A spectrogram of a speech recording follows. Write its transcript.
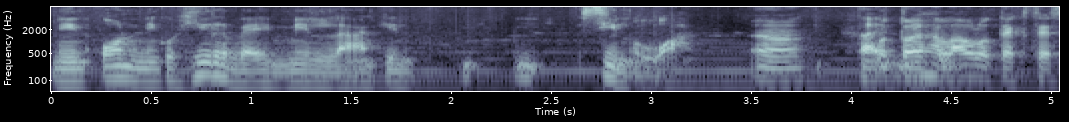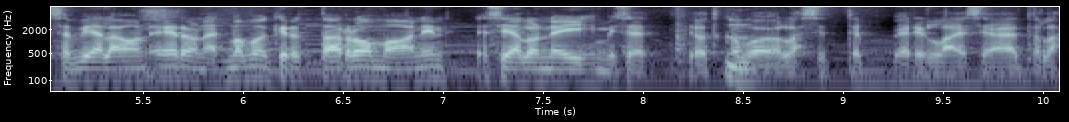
niin on niin kuin hirveimmilläänkin sinua. Uh. Mutta toihan niin lauluteksteissä vielä on erona, että mä voin kirjoittaa romaanin ja siellä on ne ihmiset, jotka mm. voi olla sitten erilaisia ajatella,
